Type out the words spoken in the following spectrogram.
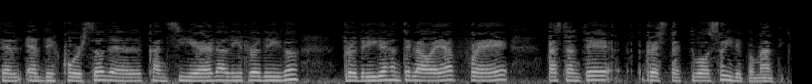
el, discurso del canciller Ali Rodrigo, Rodríguez ante la OEA fue bastante respetuoso y diplomático.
